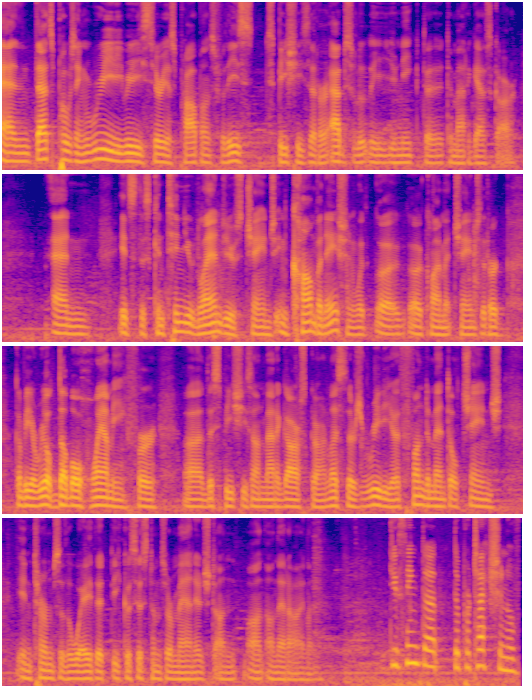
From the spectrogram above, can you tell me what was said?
and that's posing really, really serious problems for these species that are absolutely unique to, to Madagascar. And it's this continued land use change in combination with uh, uh, climate change that are going to be a real double whammy for uh, the species on Madagascar, unless there's really a fundamental change in terms of the way that ecosystems are managed on, on, on that island. Do you think that the protection of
